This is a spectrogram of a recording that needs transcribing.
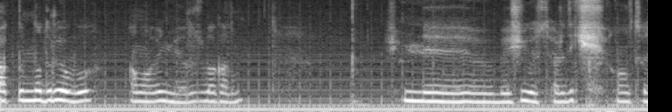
Aklımda duruyor bu. Ama bilmiyoruz bakalım. Şimdi 5'i gösterdik. 6.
